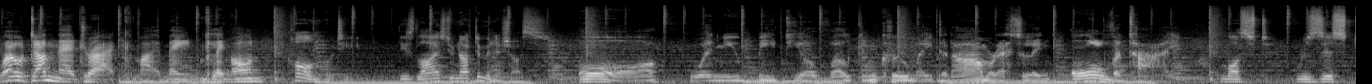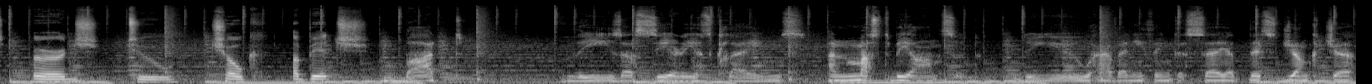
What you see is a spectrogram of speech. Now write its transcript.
Well done there, Drac, my main Klingon. Calm, Hootie. These lies do not diminish us. Or when you beat your Vulcan crewmate at arm wrestling all the time. Must resist urge to choke a bitch. But these are serious claims and must be answered. Do you have anything to say at this juncture?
